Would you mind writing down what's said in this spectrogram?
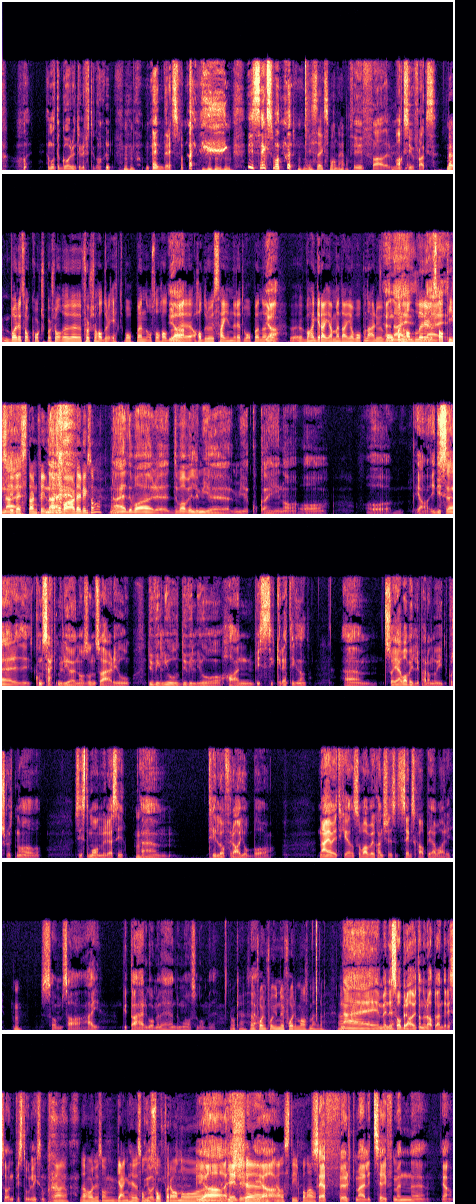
Jeg måtte gå rundt i luftegården med en dress på meg i seks måneder. I seks måneder, ja. Fy fader. Maks uflaks. Men bare et sånn kort spørsmål. Eh, først så hadde du ett våpen, og så hadde Ja. du, hadde du seinere et våpen. Eh, Ja. Hva er greia med deg og våpen? Er du nei, våpenhandler eller nei, i westernfilm, eller hva er det, liksom? Nei, det var, det var veldig mye, mye kokain og, og, og Ja, i disse konsertmiljøene og sånn, så er det jo du vil jo, du vil jo ha en viss sikkerhet, ikke sant? Um, så jeg var veldig paranoid på slutten, og siste måneden, vil jeg si. Ehm, til og fra jobb og Nei, jeg vet ikke. Så var vel kanskje selskapet jeg var i, Mm. som sa hei, gutta her går med det, du må også gå med det. Ok, Så en Ja. form for uniform, altså, mener du? Nei, men det så bra ut da når du har på deg en dress og en pistol, liksom. Ja, ja. Det har litt sånn gang, eller sånn soprano Ja, eh, helt ish, eh, ja. ja, stil på deg. Også. Så Altså. jeg følte meg litt safe, men eh, ja.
